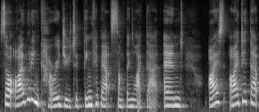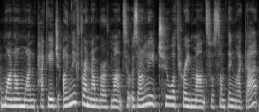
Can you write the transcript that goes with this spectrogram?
So I would encourage you to think about something like that and I, I did that one on one package only for a number of months. It was only two or three months or something like that.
